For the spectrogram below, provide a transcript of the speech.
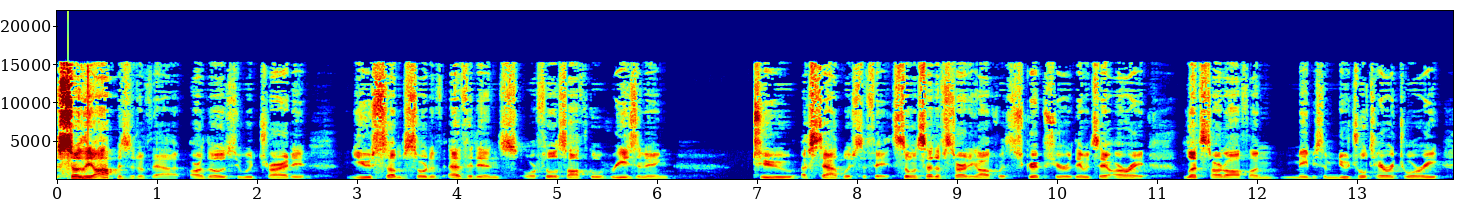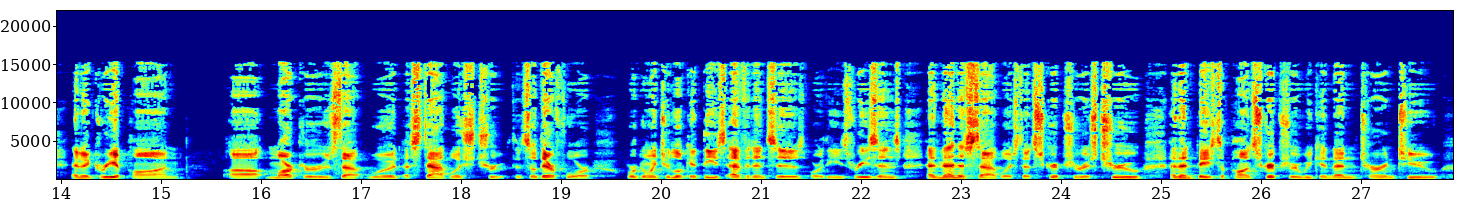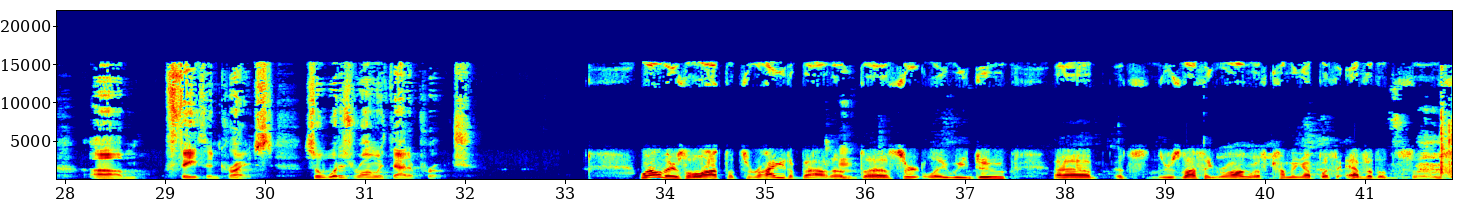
So the opposite of that are those who would try to use some sort of evidence or philosophical reasoning to establish the faith. So instead of starting off with scripture, they would say, all right, let's start off on maybe some neutral territory and agree upon uh, markers that would establish truth. And so therefore, we're going to look at these evidences or these reasons and then establish that scripture is true. And then based upon scripture, we can then turn to um, faith in Christ. So what is wrong with that approach? Well, there's a lot that's right about it. Hmm. Uh, certainly, we do. Uh, it's there's nothing wrong with coming up with evidences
